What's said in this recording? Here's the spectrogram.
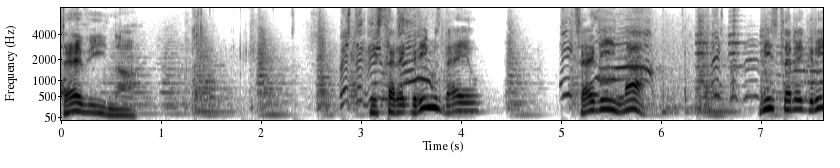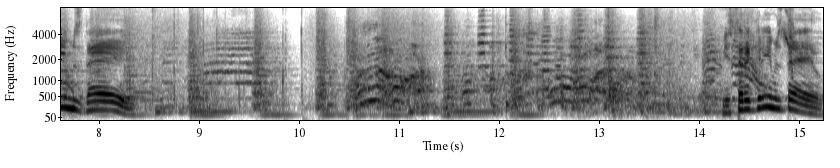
Це війна. Містере Грімсдейл. Це війна. Містере Грімсдейл. Містере Грімсдейл.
